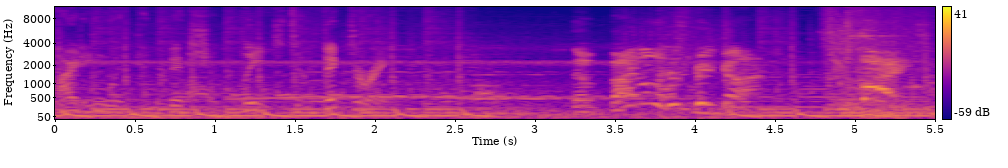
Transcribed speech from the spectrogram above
Fighting with conviction leads to victory! The battle has begun! Fight!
